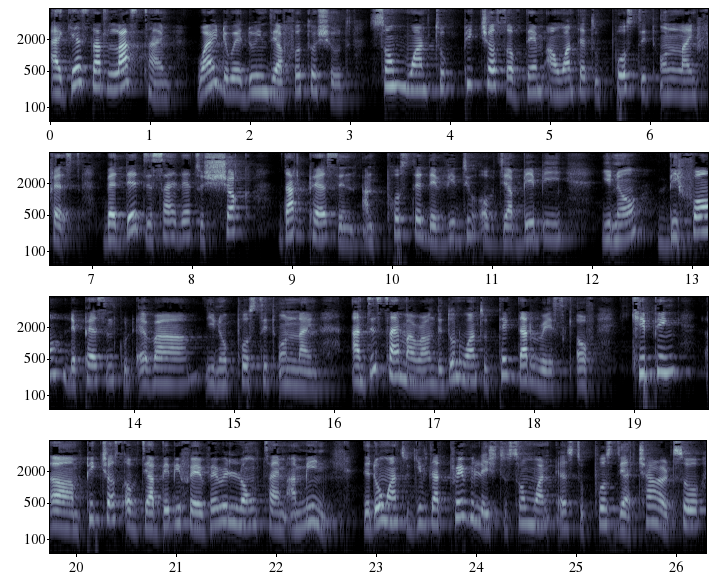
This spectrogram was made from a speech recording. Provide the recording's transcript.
I guess that last time while they were doing their photo shoot, someone took pictures of them and wanted to post it online first, but they decided to shock that person and posted the video of their baby, you know, before the person could ever, you know, post it online. And this time around, they don't want to take that risk of keeping um, pictures of their baby for a very long time. I mean, they don't want to give that privilege to someone else to post their child. So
